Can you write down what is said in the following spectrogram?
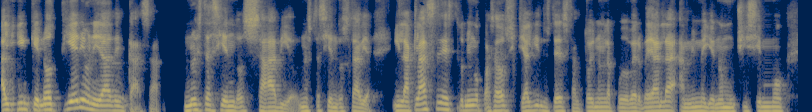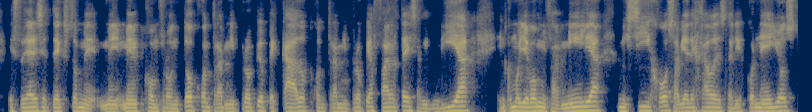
alguien que no tiene unidad en casa, no está siendo sabio, no está siendo sabia. Y la clase de este domingo pasado, si alguien de ustedes faltó y no la pudo ver, véanla, a mí me llenó muchísimo estudiar ese texto, me, me, confrontó contra mi propio pecado, contra mi propia falta de sabiduría, en cómo llevo mi familia, mis hijos, había dejado de salir con ellos,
